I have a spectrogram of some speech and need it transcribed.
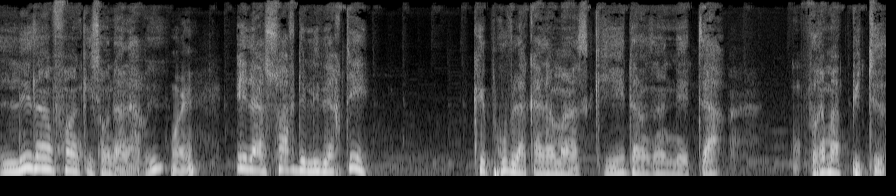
les enfants qui sont dans la rue et la soif de liberté qu'éprouve la Casamance, qui est dans un état vraiment piteux.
